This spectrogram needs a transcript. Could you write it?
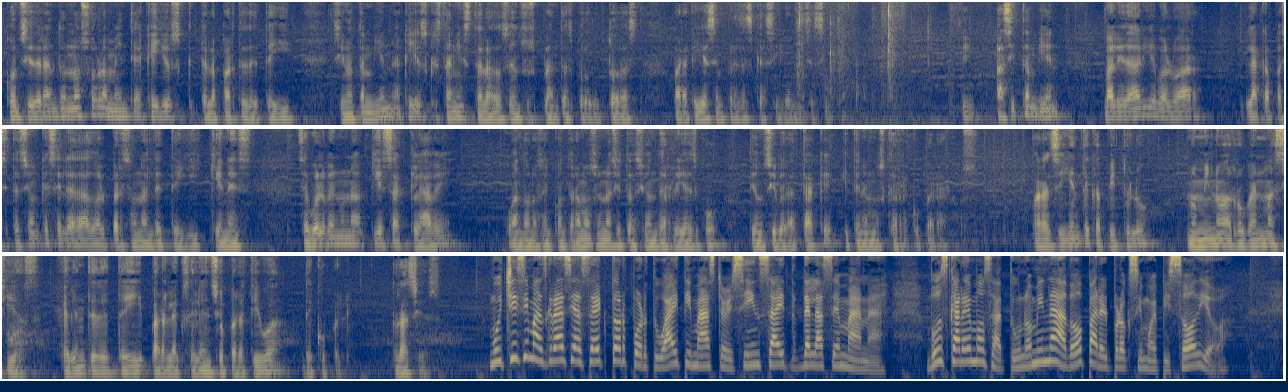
considerando no solamente aquellos de la parte de TI, sino también aquellos que están instalados en sus plantas productoras para aquellas empresas que así lo necesitan. Así también, validar y evaluar la capacitación que se le ha dado al personal de TI, quienes se vuelven una pieza clave cuando nos encontramos en una situación de riesgo de un ciberataque y tenemos que recuperarnos. Para el siguiente capítulo, nomino a Rubén Macías, gerente de TI para la excelencia operativa de Coppel. Gracias. Muchísimas gracias Héctor por tu IT Masters Insight de la semana. Buscaremos a tu nominado para el próximo episodio.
